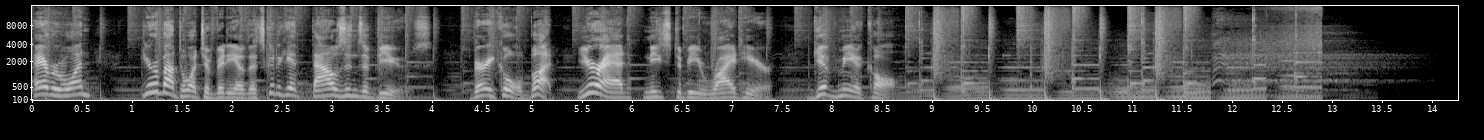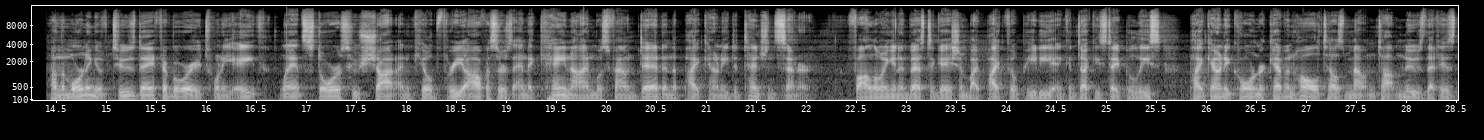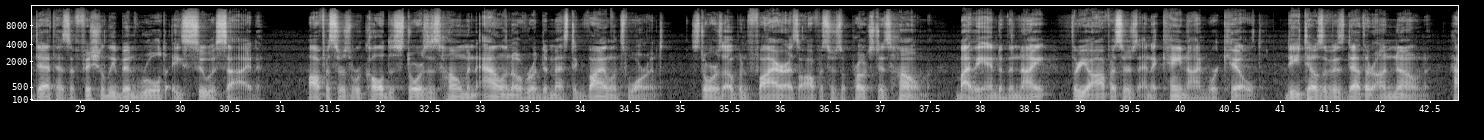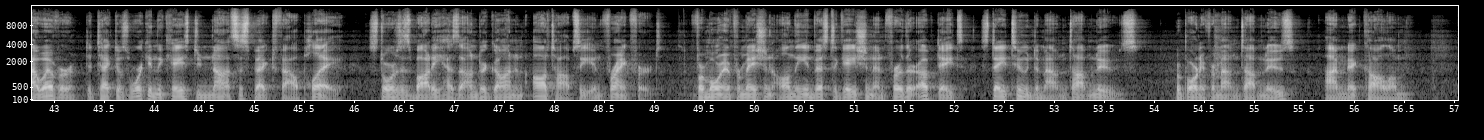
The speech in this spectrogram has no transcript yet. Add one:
Hey everyone, you're about to watch a video that's going to get thousands of views. Very cool, but your ad needs to be right here. Give me a call. On the morning of Tuesday, February 28th, Lance Storz, who shot and killed three officers and a canine, was found dead in the Pike County Detention Center. Following an investigation by Pikeville PD and Kentucky State Police, Pike County Coroner Kevin Hall tells Mountaintop News that his death has officially been ruled a suicide. Officers were called to Storz' home in Allen over a domestic violence warrant. Storz opened fire as officers approached his home. By the end of the night, three officers and a canine were killed. Details of his death are unknown. However, detectives working the case do not suspect foul play. Storz' body has undergone an autopsy in Frankfort. For more information on the investigation and further updates, stay tuned to Mountaintop News. Reporting for Mountaintop News, I'm Nick Collum.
